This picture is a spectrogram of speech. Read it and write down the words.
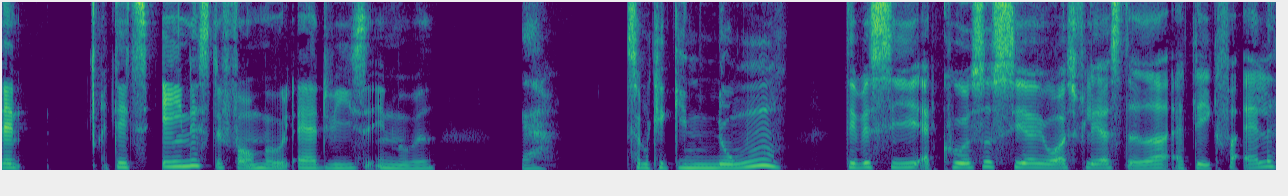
Den, dets eneste formål er at vise en måde. Ja, som kan give nogen. Det vil sige, at kurset siger jo også flere steder, at det ikke er for alle.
